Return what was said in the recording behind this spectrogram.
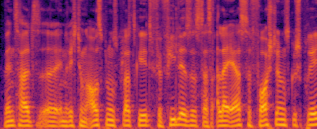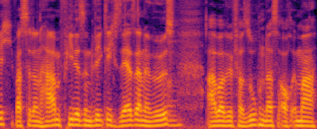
äh, wenn es halt äh, in Richtung Ausbildungsplatz geht. Für viele ist es das allererste Vorstellungsgespräch, was sie dann haben. Viele sind wirklich sehr, sehr nervös, mhm. aber wir versuchen das auch immer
